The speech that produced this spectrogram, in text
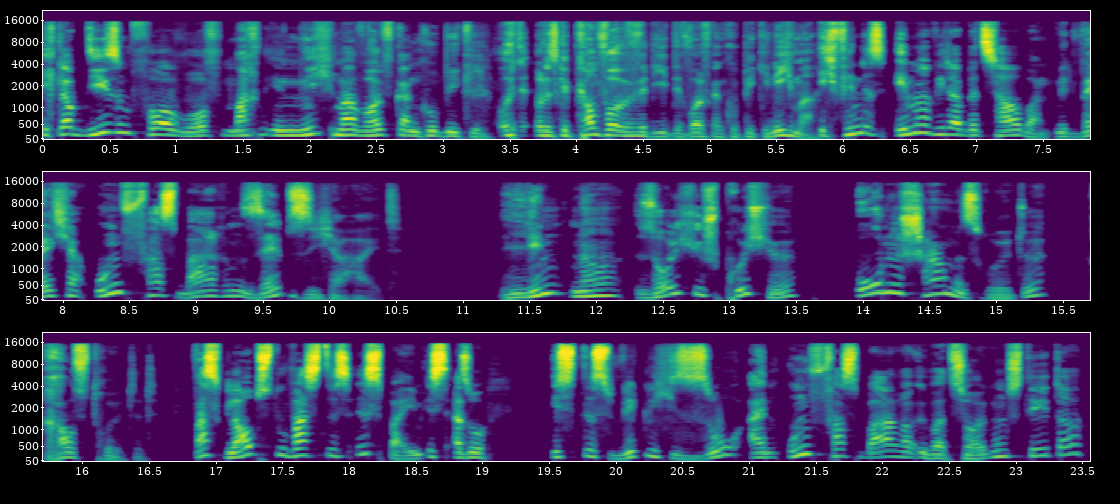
Ich glaube, diesen Vorwurf macht ihn nicht mal Wolfgang Kubicki. Und, und es gibt kaum Vorwürfe, die Wolfgang Kubicki nicht macht. Ich finde es immer wieder bezaubernd, mit welcher unfassbaren Selbstsicherheit Lindner solche Sprüche ohne Schamesröte rauströtet. Was glaubst du, was das ist bei ihm? Ist also ist es wirklich so ein unfassbarer Überzeugungstäter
